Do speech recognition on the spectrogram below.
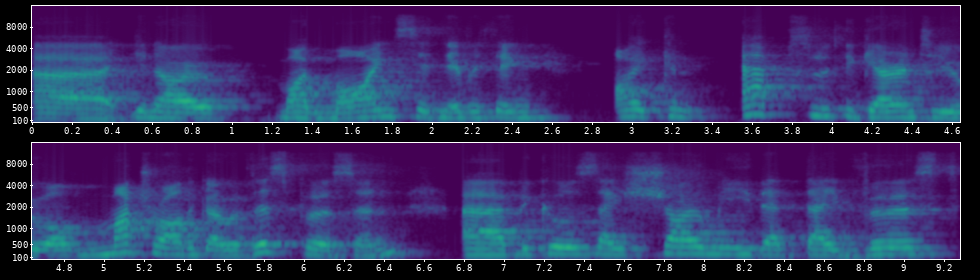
uh, you know, my mindset and everything, I can absolutely guarantee you I'll much rather go with this person uh, because they show me that they versed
